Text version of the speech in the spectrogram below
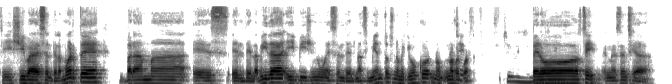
Sí, Shiva es el de la muerte, Brahma es el de la vida y Vishnu es el del nacimiento, si no me equivoco, no, no Sí, recuerdo. sí, sí, sí, sí. Pero sí, en esencia,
